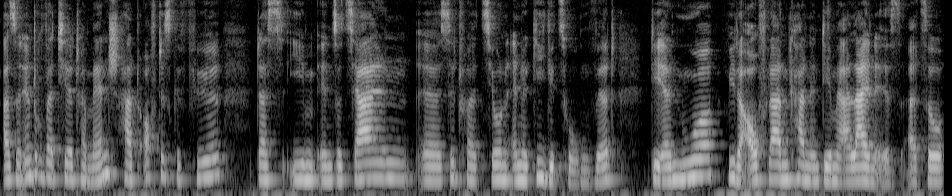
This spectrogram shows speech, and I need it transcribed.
also ein introvertierter Mensch hat oft das Gefühl, dass ihm in sozialen äh, Situationen Energie gezogen wird, die er nur wieder aufladen kann, indem er alleine ist. Also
